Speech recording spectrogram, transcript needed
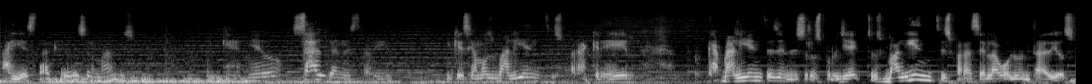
Ahí está, queridos hermanos. Que el miedo salga en nuestra vida y que seamos valientes para creer, valientes en nuestros proyectos, valientes para hacer la voluntad de Dios.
